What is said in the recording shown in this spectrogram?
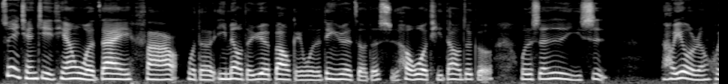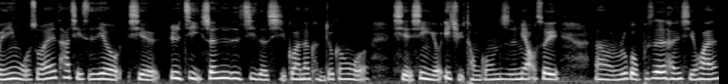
所以前几天我在发我的 email 的月报给我的订阅者的时候，我提到这个我的生日仪式，然后又有人回应我说：“诶，他其实也有写日记、生日日记的习惯，那可能就跟我写信有异曲同工之妙。”所以，嗯，如果不是很喜欢。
